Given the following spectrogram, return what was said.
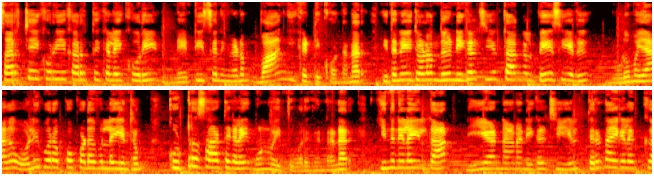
சர்ச்சைக்குரிய கருத்துக்களை கூறி நெட்டிசன்களிடம் வாங்கி கட்டிக்கொண்டனர் இதனைத் தொடர்ந்து நிகழ்ச்சியில் தாங்கள் பேசியது முழுமையாக ஒளிபரப்பப்படவில்லை என்றும் குற்றச்சாட்டுகளை முன்வைத்து வருகின்றனர். இந்த நிலையில்தான் நீயாண்டான நிகழ்ச்சியில் திருநாய்களுக்கு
